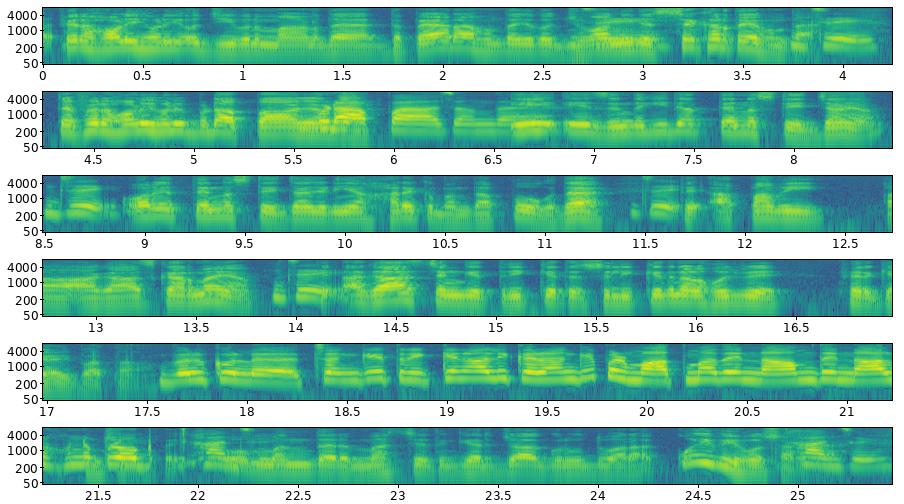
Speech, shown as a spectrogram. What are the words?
ਫਿਰ ਹੌਲੀ ਹੌਲੀ ਉਹ ਜੀਵਨ ਮਾਣਦਾ ਹੈ ਦੁਪਹਿਰਾ ਹੁੰਦਾ ਜਦੋਂ ਜਵਾਨੀ। ਦੇ ਸਿਖਰ ਤੇ ਹੁੰਦਾ। ਤੇ ਫਿਰ ਹੌਲੀ ਹੌਲੀ ਬੁਢਾਪਾ ਆ ਜਾਂਦਾ। ਬੁਢਾਪਾ ਆ ਜਾਂਦਾ ਇਹ ਇਹ ਜ਼ਿੰਦਗੀ ਦੀਆਂ ਤਿੰਨ ਸਟੇਜਾਂ ਆ ਜੀ ਔਰ ਇਹ ਤਿੰਨ ਸਟੇਜਾਂ ਜਿਹੜੀਆਂ ਹਰ ਇੱਕ ਬੰਦਾ ਭੋਗਦਾ। ਤੇ ਆਪਾਂ ਵੀ ਆਗਾਜ਼ ਕਰਨਾ ਆ। ਤੇ ਆਗਾਜ਼ ਚੰਗੇ ਤਰੀਕੇ ਤੇ ਸਲੀਕੇ ਦੇ ਨਾਲ ਹੋ ਜਵੇ ਫਿਰ ਕਿਆ ਹੀ ਬਾਤਾਂ। ਬਿਲਕੁਲ ਚੰਗੇ ਤਰੀਕੇ ਨਾਲ ਹੀ ਕਰਾਂਗੇ ਪਰਮਾਤਮਾ ਦੇ ਨਾਮ ਦੇ ਨਾਲ ਹੁਣ ਪ੍ਰੋਗ ਹਾਂਜੀ। ਮੰਦਿਰ ਮਸਜਿਦ ਗਿਰਜਾ ਗੁਰੂਦੁਆਰਾ ਕੋਈ ਵੀ ਹੋ ਸਕਦਾ। ਹਾਂਜੀ।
